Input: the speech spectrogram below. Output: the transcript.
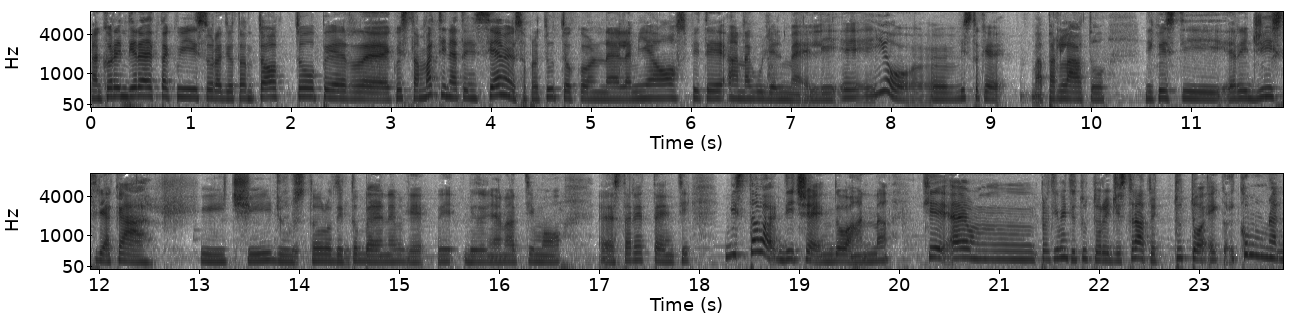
Ancora in diretta qui su Radio 88 per eh, questa mattinata insieme, soprattutto con la mia ospite Anna Guglielmelli. E io, eh, visto che ha parlato di questi registri akashici, giusto? L'ho detto bene perché qui bisogna un attimo eh, stare attenti. Mi stava dicendo Anna che è un, praticamente tutto registrato, è, tutto, è, è come una,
